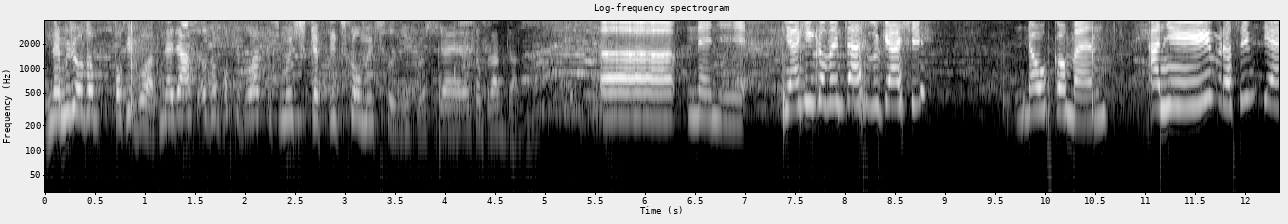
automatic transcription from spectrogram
nemůžu o tom pochybovat. Nedá se o tom pochybovat i s mojí skeptickou myslí. Prostě je to pravda. No. Uh, není. Nějaký komentář, Lukáši? No comment. Ani, prosím tě.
